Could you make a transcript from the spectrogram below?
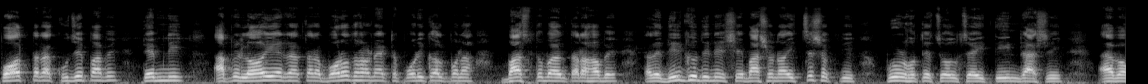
পথ তারা খুঁজে পাবে। তেমনি আপনি লয়াররা, তারা বড় ধরনের একটা পরিকল্পনা বাস্তবায়ন তারা হবে। তাদের দীর্ঘদিনে সে বাসনা, ইচ্ছাশক্তি পূরণ হতে চলছে এই তিন রাশি। এবং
